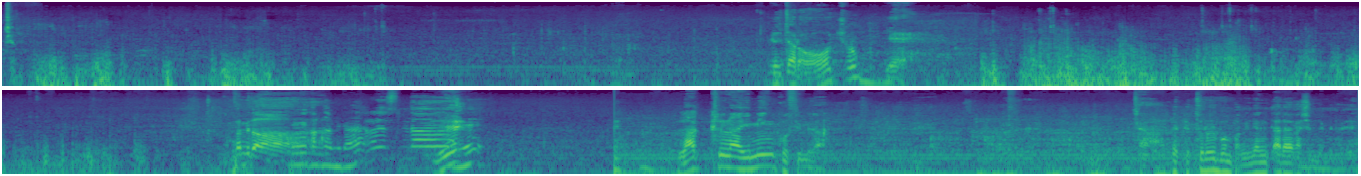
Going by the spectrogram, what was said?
좀. 일자로 쭉, 예. 감사합니다. 네, 감사합니다. 잘하셨습니다. 예. 네. 락클라이밍 코스입니다. 자, 앞에 페트롤 본 방향 따라가시면 됩니다. 예.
